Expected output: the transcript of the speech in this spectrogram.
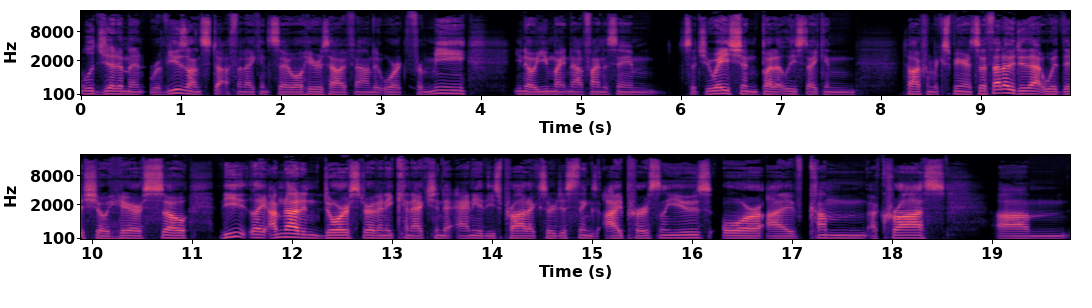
legitimate reviews on stuff, and I can say, well, here's how I found it worked for me. You know, you might not find the same situation, but at least I can talk from experience. So I thought I would do that with this show here. So the like I'm not endorsed or have any connection to any of these products. They're just things I personally use or I've come across um,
